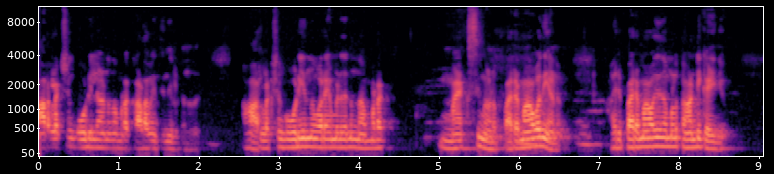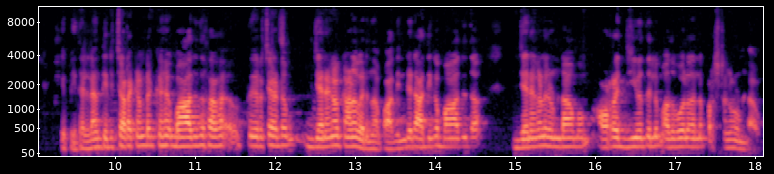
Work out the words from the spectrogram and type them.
ആറ് ലക്ഷം കോടിയിലാണ് നമ്മുടെ കടം എത്തി നിൽക്കുന്നത്. ആറ് ലക്ഷം കോടി എന്ന് പറയുമ്പോഴത്തേനും നമ്മുടെ മാക്സിമമാണ് പരമാവധിയാണ്. ആ ഒരു പരമാവധി നമ്മൾ താണ്ടി കഴിഞ്ഞു. ഇപ്പൊ ഇതെല്ലാം തിരിച്ചടക്കേണ്ട ബാധ്യത തീർച്ചയായിട്ടും ജനങ്ങൾക്കാണ് വരുന്നത്. അപ്പം അതിന്റെ ഒരു അധിക ബാധ്യത ജനങ്ങളിൽ ഉണ്ടാകുമ്പം അവരുടെ ജീവിതത്തിലും അതുപോലെ തന്നെ പ്രശ്നങ്ങൾ ഉണ്ടാകും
